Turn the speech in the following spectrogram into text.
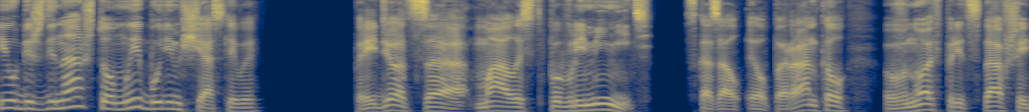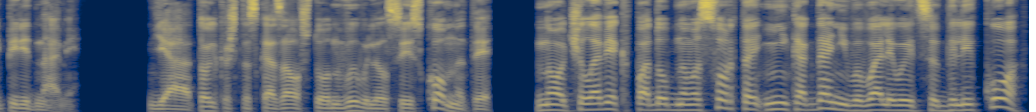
и убеждена, что мы будем счастливы». «Придется малость повременить», — сказал Элпер Ранкл, вновь представший перед нами. Я только что сказал, что он вывалился из комнаты, но человек подобного сорта никогда не вываливается далеко,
